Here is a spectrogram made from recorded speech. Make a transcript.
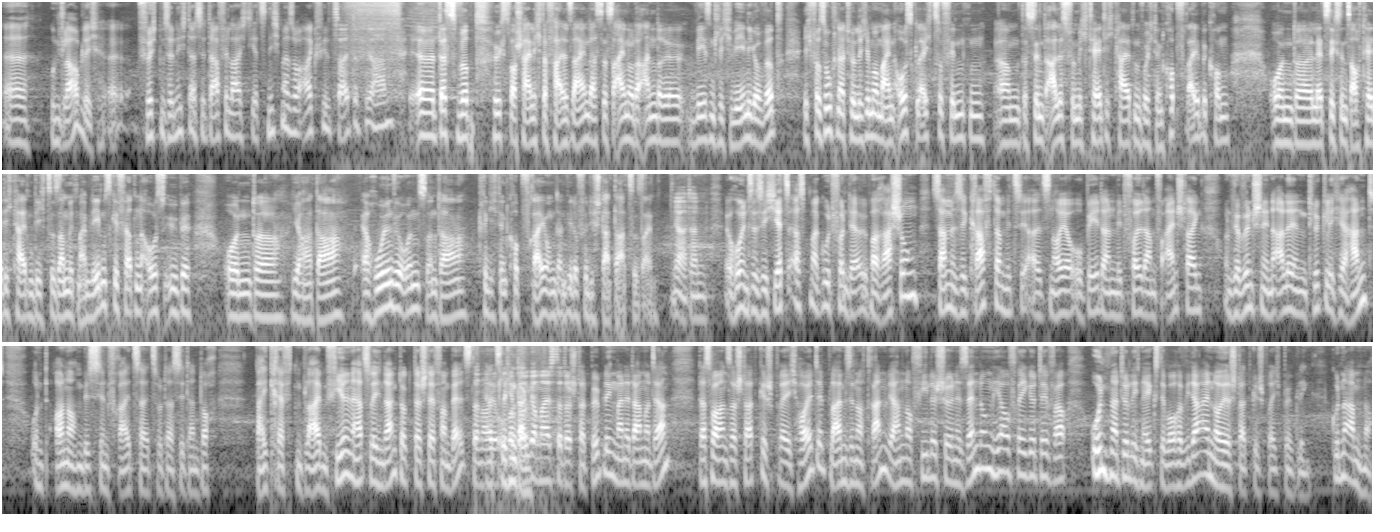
Äh, Unglaublich. Äh, fürchten Sie nicht, dass Sie da vielleicht jetzt nicht mehr so arg viel Zeit dafür haben? Äh, das wird höchstwahrscheinlich der Fall sein, dass das ein oder andere wesentlich weniger wird. Ich versuche natürlich immer meinen Ausgleich zu finden. Ähm, das sind alles für mich Tätigkeiten, wo ich den Kopf frei bekomme. Und äh, letztlich sind es auch Tätigkeiten, die ich zusammen mit meinem Lebensgefährten ausübe. Und ja, da erholen wir uns und da kriege ich den Kopf frei, um dann wieder für die Stadt da zu sein. Ja, dann erholen Sie sich jetzt erstmal gut von der Überraschung, sammeln Sie Kraft, damit Sie als neuer OB dann mit Volldampf einsteigen und wir wünschen Ihnen alle eine glückliche Hand und auch noch ein bisschen Freizeit, sodass Sie dann doch bei Kräften bleiben. Vielen herzlichen Dank, Dr. Stefan Belz, der neue Oberbürgermeister der Stadt Böblingen. Meine Damen und Herren, das war unser Stadtgespräch heute. Bleiben Sie noch dran. Wir haben noch viele schöne Sendungen hier auf Regio TV und natürlich nächste Woche wieder ein neues Stadtgespräch Böblingen. Guten Abend noch.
